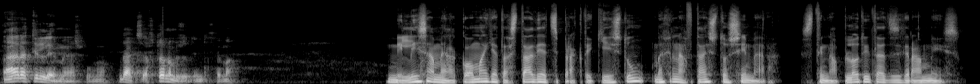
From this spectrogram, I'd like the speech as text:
Άρα τι λέμε, ας πούμε. Εντάξει, αυτό νομίζω ότι είναι το θέμα. Μιλήσαμε ακόμα για τα στάδια της πρακτικής του μέχρι να φτάσει στο σήμερα, στην απλότητα της γραμμής.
